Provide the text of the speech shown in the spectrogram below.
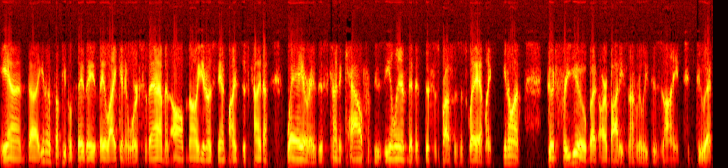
And uh, you know, some people say they they like it, it works for them, and oh no, you don't understand, mine's this kind of way, or this kind of cow from New Zealand, and it, this is processed this way. I'm like, you know what? Good for you, but our body's not really designed to do it.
